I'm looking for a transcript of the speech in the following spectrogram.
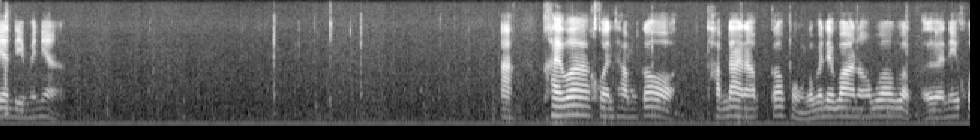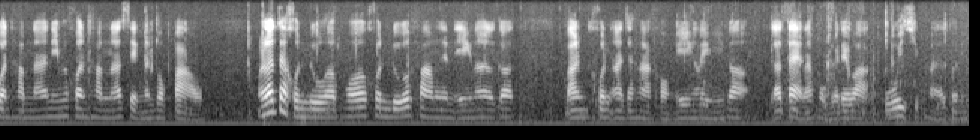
รียดดีไหมเนี่ย อะ ใครว่าควรทำก็ทำได้นะก็ผมก็ไม่ได้ว่าเนาะว่าแบบเออนี่ควรทำนะนี่ไม่ควรทำนะเสียงเงินเปล่าๆมันแล้วแต่คนดูครับเพราะว่าคนดูก็ฟาร์มเงินเองนะแล้วก็บางคนอาจจะหาของเองอะไรอย่างนี้ก็ แล้วแต่นะผมไม่ได้ว่าอุ้ยชิบหายแล้วตัวนี้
